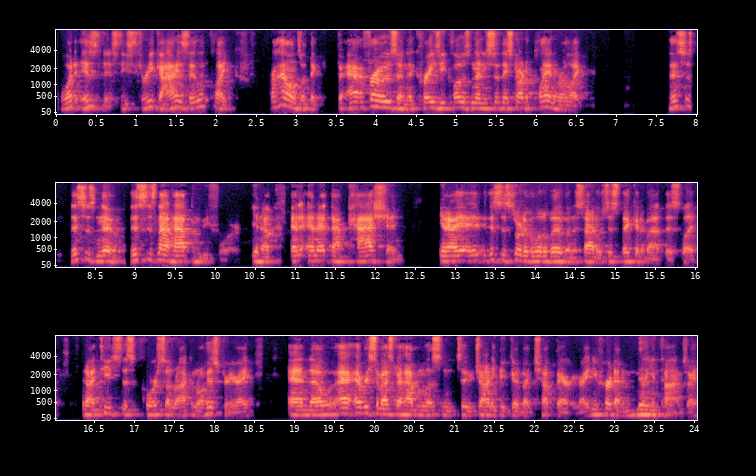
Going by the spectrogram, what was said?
"What is this? These three guys? They look like clowns with the, the afros and the crazy clothes." And then he said they started playing. And we're like, "This is this is new. This has not happened before." You know, and and at that passion you know, this is sort of a little bit of an aside. I was just thinking about this. Like, you know, I teach this course on rock and roll history, right? And uh, every semester I have them listen to Johnny B. Goode by Chuck Berry, right? You've heard that a million times, right?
